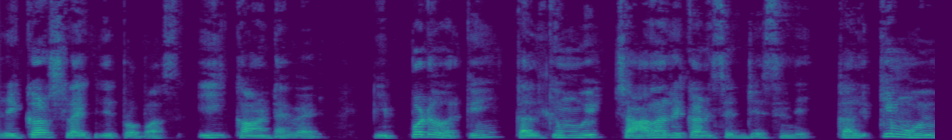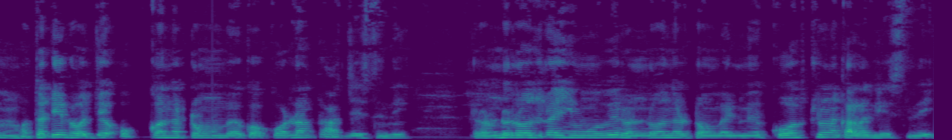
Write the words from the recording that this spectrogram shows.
records like the Prabhas he can't avoid ఇప్పటి వరకు కల్కి మూవీ చాలా రికార్డ్ సెట్ చేసింది. కల్కి మూవీ మొదటి రోజే ఒక్క వందల తొంభై ఒక కోట్లను క్రాస్ చేసింది. రెండు రోజుల్లో ఈ మూవీ రెండు వందల తొంభై ఎనిమిది కోట్లను కలెక్ట్ చేసింది.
